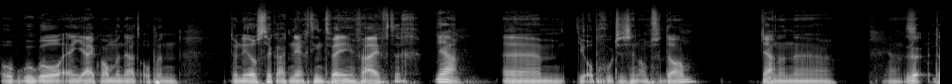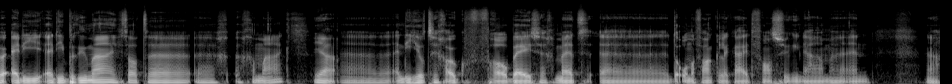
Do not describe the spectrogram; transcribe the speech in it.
op Google. En jij kwam inderdaad op een toneelstuk uit 1952. ja. ehm, die opgevoerd is in Amsterdam. Ja. Van een, Door, door Eddie, Eddie Bruma heeft dat eh, eh, gemaakt. ja, Eh, en die hield zich ook vooral bezig met de onafhankelijkheid van Suriname en nou,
